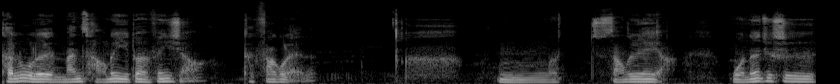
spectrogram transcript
他录了蛮长的一段分享，他发过来的，嗯，嗓子有点哑，我呢就是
